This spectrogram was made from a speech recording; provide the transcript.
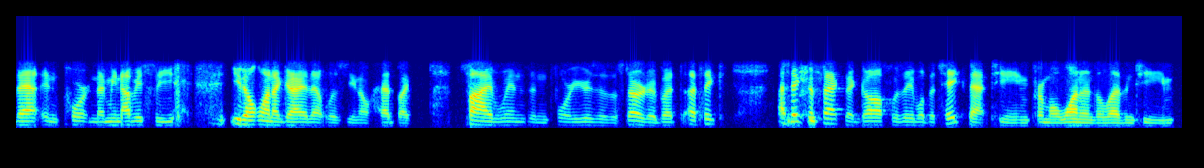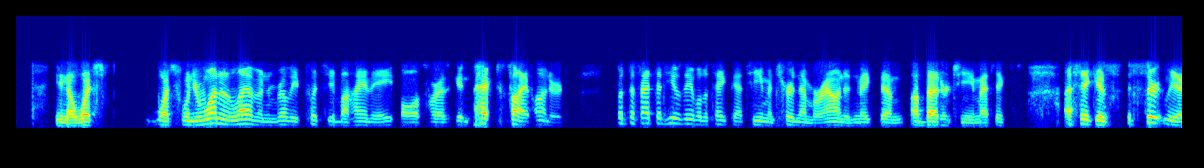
that important. I mean, obviously, you don't want a guy that was you know had like five wins in four years as a starter, but I think I think the fact that Goff was able to take that team from a one and eleven team, you know, which which when you're one and eleven really puts you behind the eight ball as far as getting back to five hundred. But the fact that he was able to take that team and turn them around and make them a better team, I think, I think is, certainly a,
